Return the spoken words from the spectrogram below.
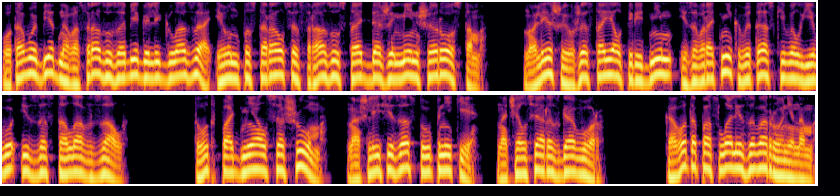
У того бедного сразу забегали глаза, и он постарался сразу стать даже меньше ростом. Но Леший уже стоял перед ним, и заворотник вытаскивал его из-за стола в зал. Тут поднялся шум, нашлись и заступники, начался разговор. Кого-то послали за Воронином,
